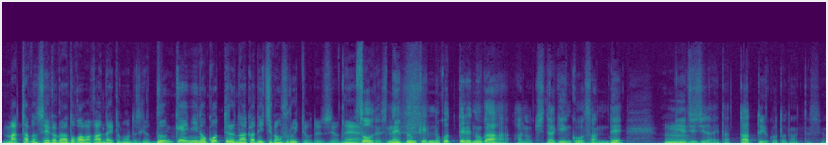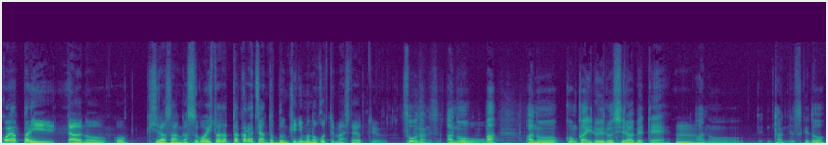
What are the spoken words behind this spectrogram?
まあ多分正確なところは分かんないと思うんですけど、文献に残ってる中で一番古いってことですよね。そうですね、文献に残ってるのが、あの岸田銀行さんで、うん明治時代だったということなんですよね。これやっぱりあのこう岸田さんがすごい人だったから、ちゃんと文献にも残ってましたよっていう。そうなんです。あおのう、まあ、あの、今回いろいろ調べて、うんあの、たんですけど、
